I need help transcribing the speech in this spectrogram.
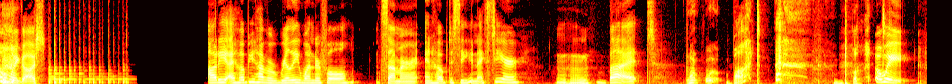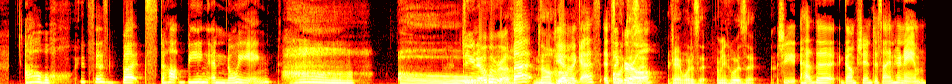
Oh my gosh. Ari, I hope you have a really wonderful summer and hope to see you next year. Mm-hmm. But what, what? But. but. oh wait. Oh, it says but stop being annoying. Oh. Do you know who wrote that? No. Do you who? have a guess? It's Oh, a girl. it- Okay, what is it? I mean, who is it? She had the gumption to sign her name,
